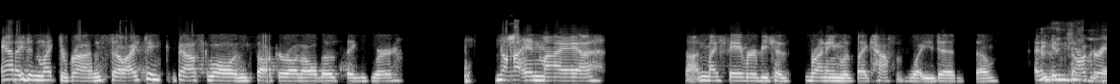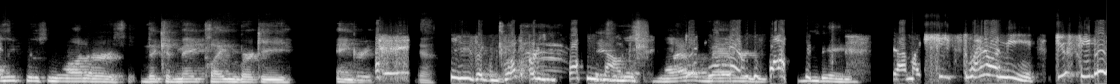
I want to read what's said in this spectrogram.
and I didn't like to run. So I think basketball and soccer and all those things were not in my uh, not in my favor because running was like half of what you did. So I think in you're soccer, the only person on earth that could make Clayton Berkey angry. Yeah. he's like, "What are you talking He's the about?" most mild Get in there mannered human being. I'm like, she sweat on me. Do you see this?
